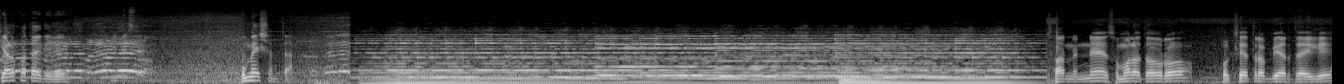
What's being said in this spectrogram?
ಕೇಳ್ಕೊತಾ ಇದ್ದೀವಿ. ಉಮೇಶ್ ಅಂತ. ಸರ್ ನಿನ್ನೆ ಸುಮಲತಾ ಅವರು ಪಕ್ಷೇತರ ಅಭ್ಯರ್ಥಿಯಾಗಿ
